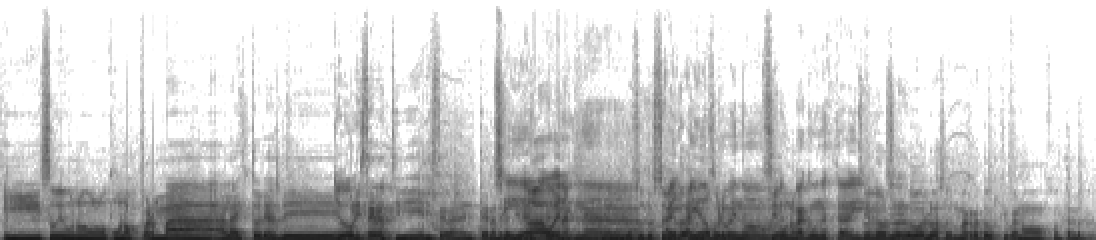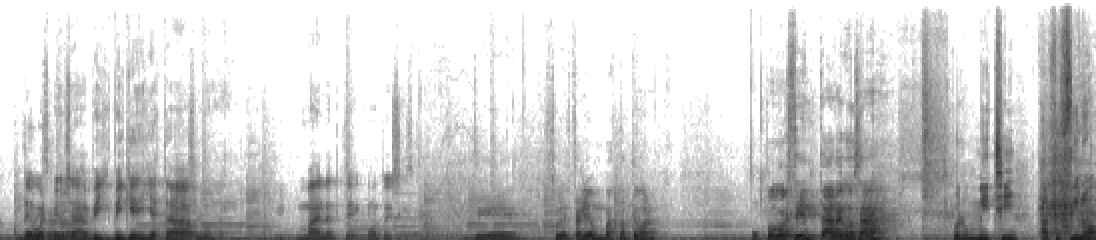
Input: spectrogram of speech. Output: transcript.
Y sube uno- unos par más a las historias de. Yo- por Instagram TV, en Instagram, en Instagram de la. Ah, hay, otros hay, uno por lo menos sí, el uno. pack uno está ahí. Sí, lo, Sí. lo, lo, lo hago más rato porque para no juntarlo. Da igual, o sea, vi, vi que ya está uno ahí. Más adelante, como tú dices. Así que sube- salió bastante bueno. Un poco accidentada la cosa. Por un Michi asesino.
